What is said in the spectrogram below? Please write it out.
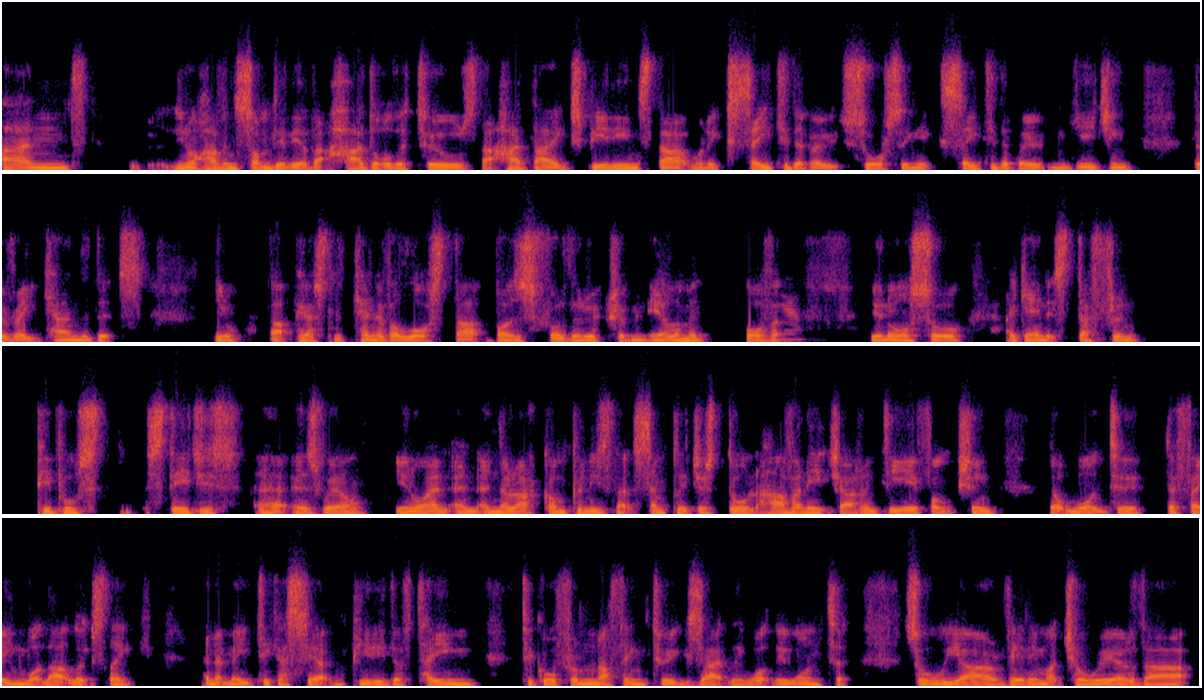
And you know, having somebody there that had all the tools, that had that experience, that were excited about sourcing, excited about engaging the right candidates, you know, that person had kind of lost that buzz for the recruitment element of it. Yeah. You know, so again, it's different people's stages uh, as well. You know, and, and and there are companies that simply just don't have an HR and TA function that want to define what that looks like and it might take a certain period of time to go from nothing to exactly what they want it. So we are very much aware that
